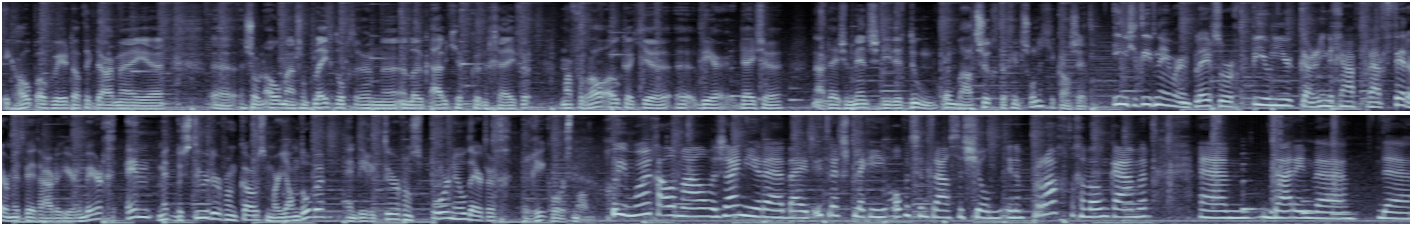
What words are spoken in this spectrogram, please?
ik, hoop ook weer dat ik daarmee zo'n oma en zo'n pleegdochter een, een leuk uitje heb kunnen geven. Maar vooral ook dat je weer deze, nou, deze mensen die dit doen onbaatzuchtig in het zonnetje kan zetten. Initiatiefnemer in pleegzorg, pionier Karine de Graaf praat verder met wethouder Ehrenberg en met bestuurder van Koos Marjan Dobbe en directeur van Spoor 030 Rick Horstman. Goedemorgen allemaal. We zijn hier uh, bij het Utrechtsplekje op het Centraal Station in een prachtige woonkamer. Um, waarin we de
